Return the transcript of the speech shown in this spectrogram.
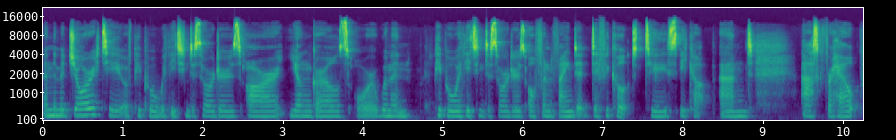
And the majority of people with eating disorders are young girls or women. People with eating disorders often find it difficult to speak up and ask for help.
